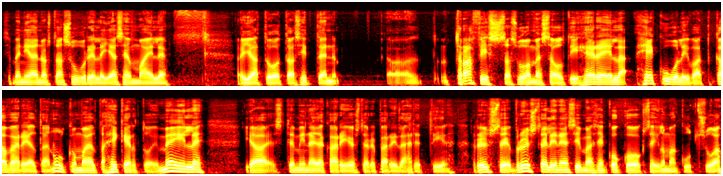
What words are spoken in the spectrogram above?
se meni ainoastaan suurille jäsenmaille. Ja tuota, sitten Trafissa Suomessa oltiin hereillä. He kuulivat kavereiltaan ulkomailta, he kertoi meille ja sitten minä ja Kari Österpäri lähdettiin Brysselin ensimmäisen kokouksen ilman kutsua.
